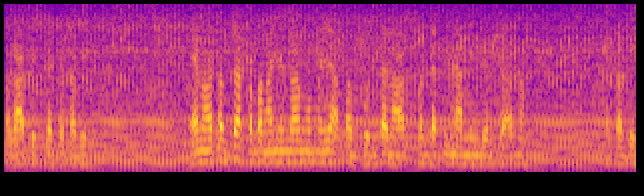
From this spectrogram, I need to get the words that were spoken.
malapit ka sa tabi. Ayan mga tabsak, abangan nyo na mamaya pagpunta na pagdating namin doon sa ano, sa tabi.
